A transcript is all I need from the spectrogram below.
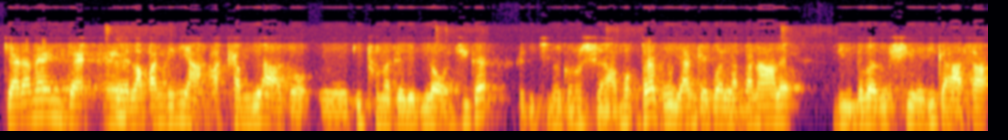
Chiaramente eh, la pandemia ha cambiato eh, tutta una serie di logiche che tutti noi conosciamo, tra cui anche quella banale di dover uscire di casa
